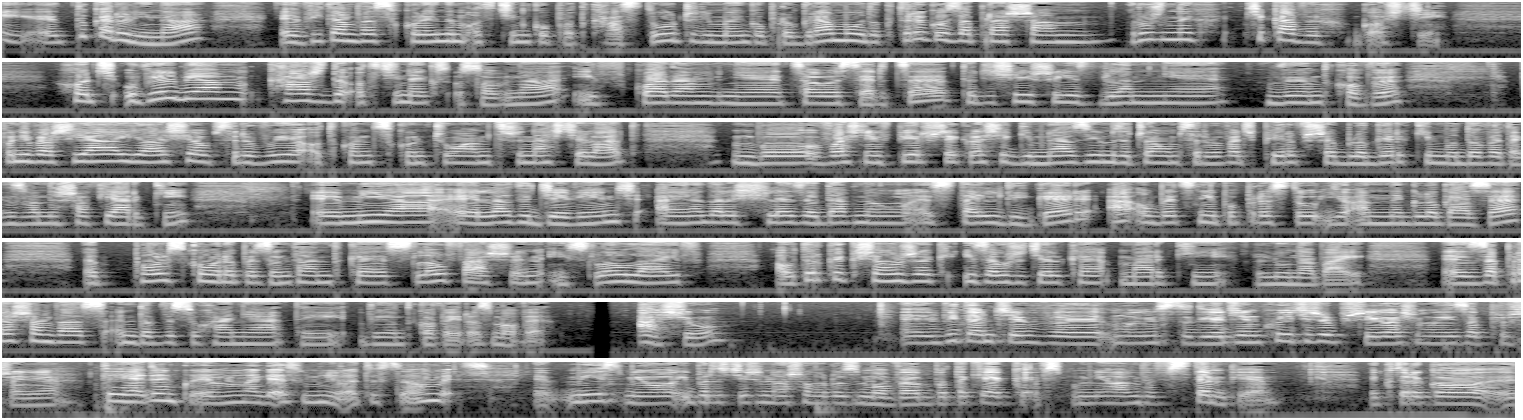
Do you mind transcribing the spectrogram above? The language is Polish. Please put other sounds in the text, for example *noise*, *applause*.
Hej, tu Karolina. E, Witam Was w kolejnym odcinku podcastu, czyli mojego programu, do którego zapraszam różnych ciekawych gości. Choć uwielbiam każdy odcinek z osobna i wkładam w nie całe serce, to dzisiejszy jest dla mnie wyjątkowy, ponieważ ja Joasię obserwuję odkąd skończyłam 13 lat, bo właśnie w pierwszej klasie gimnazjum zaczęłam obserwować pierwsze blogerki modowe, tak zwane szafiarki. E, Mija e, lat 9, a ja nadal śledzę dawną Style Digger, a obecnie po prostu Joannę Glogazę, e, polską reprezentantkę slow fashion i slow life, autorkę książek i założycielkę marki Lunaby. E, Zapraszam Was do wysłuchania tej wyjątkowej rozmowy. Asiu, witam Cię w moim studio. Dziękuję Ci, że przyjęłaś moje zaproszenie. To ja dziękuję, mega jest mi miło tu z tobą być. E, Mi jest miło i bardzo cieszę naszą rozmowę, bo tak jak wspomniałam we wstępie, e, którego, e,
